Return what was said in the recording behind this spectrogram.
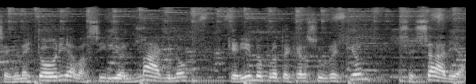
Según la historia, Basilio el Magno queriendo proteger su región, Cesárea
